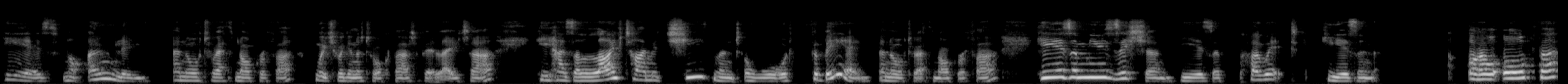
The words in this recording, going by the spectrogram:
He is not only an autoethnographer, which we're going to talk about a bit later. He has a Lifetime Achievement Award for being an autoethnographer. He is a musician, he is a poet, he is an author,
